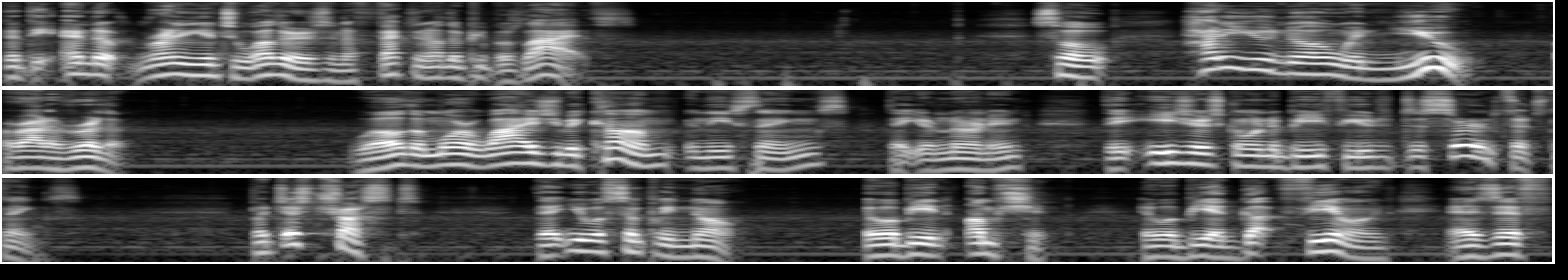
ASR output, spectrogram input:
that they end up running into others and affecting other people's lives. So, how do you know when you are out of rhythm? Well, the more wise you become in these things that you're learning, the easier it's going to be for you to discern such things. But just trust that you will simply know. It will be an umption. It will be a gut feeling as if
